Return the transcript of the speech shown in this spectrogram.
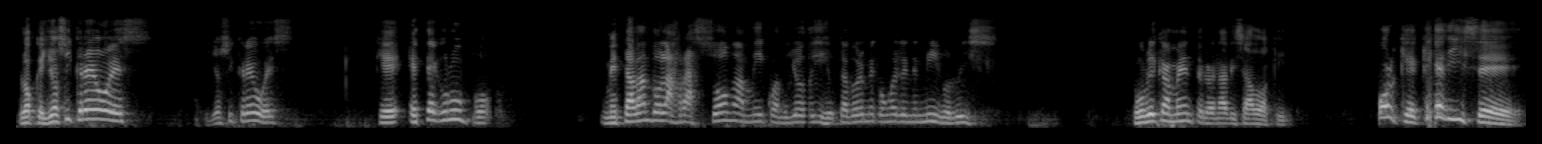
Lo que yo sí creo es, yo sí creo es que este grupo me está dando la razón a mí cuando yo dije, usted duerme con el enemigo, Luis. Públicamente lo he analizado aquí. Porque, ¿qué dice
